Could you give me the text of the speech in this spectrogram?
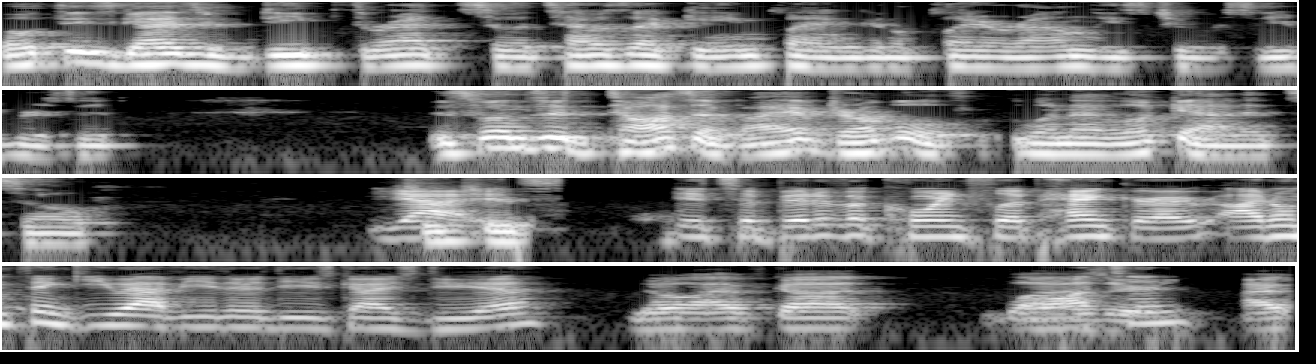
both these guys are deep threats. So it's how's that game plan going to play around these two receivers? It this one's a toss up. I have trouble when I look at it. So yeah, it's it's a bit of a coin flip. Hanker, I, I don't think you have either of these guys, do you? No, I've got Lazard. I, I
